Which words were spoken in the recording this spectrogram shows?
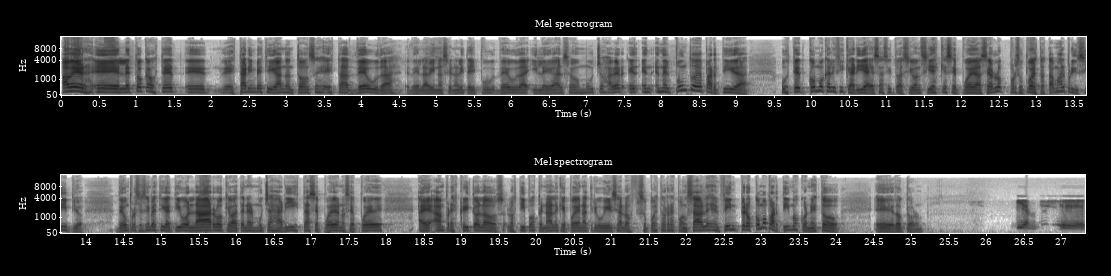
A ver, eh, le toca a usted estar investigando entonces esta deuda de la Binacional Itaipú, deuda ilegal, según muchos. A ver, en el punto de partida, ¿Usted cómo calificaría esa situación si es que se puede hacerlo? Por supuesto, estamos al principio de un proceso investigativo largo que va a tener muchas aristas, se puede o no se puede, eh, han prescrito los, los, tipos penales que pueden atribuirse a los supuestos responsables, en fin, pero ¿cómo partimos con esto, eh, doctor? Bien, eh,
